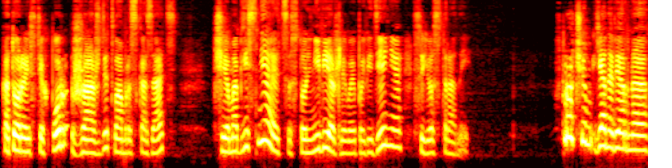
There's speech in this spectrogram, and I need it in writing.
которая с тех пор жаждет вам рассказать, чем объясняется столь невежливое поведение с ее стороны. Впрочем, я, наверное,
